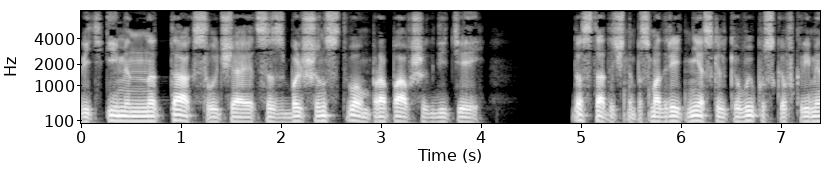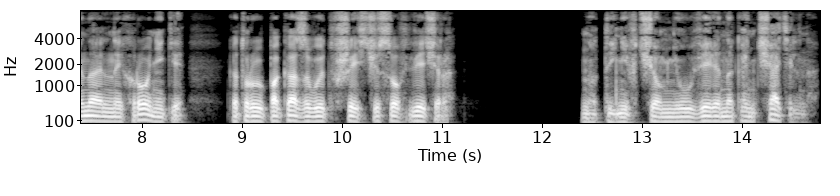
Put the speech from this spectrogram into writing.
ведь именно так случается с большинством пропавших детей. Достаточно посмотреть несколько выпусков криминальной хроники, которую показывают в шесть часов вечера. Но ты ни в чем не уверен окончательно.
